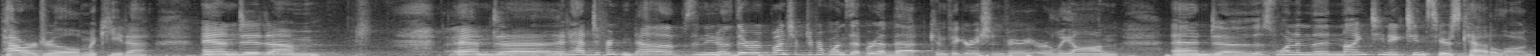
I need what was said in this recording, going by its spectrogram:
power drill Makita, and it. Um, and uh, it had different nubs, and you know there were a bunch of different ones that were at that configuration very early on. And uh, there's one in the 1918 Sears catalog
